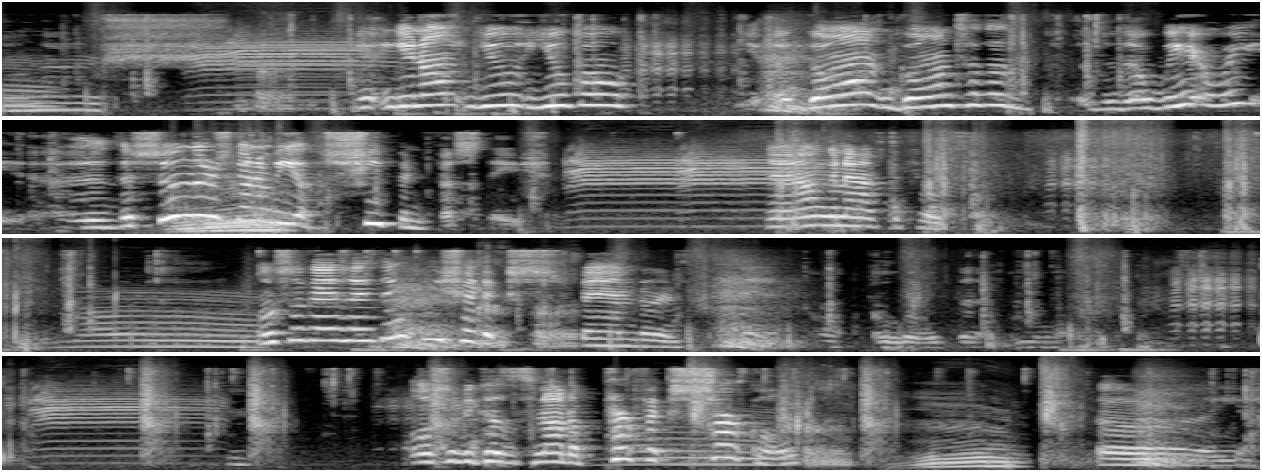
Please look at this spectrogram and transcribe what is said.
Mm. You, you know, you you go uh, go on go on to the the we we uh, the soon there's gonna be a sheep infestation, and I'm gonna have to kill. Also, guys, I think we should expand our thing a little bit more. Also, because it's not a perfect circle. Mm. Uh, yeah.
